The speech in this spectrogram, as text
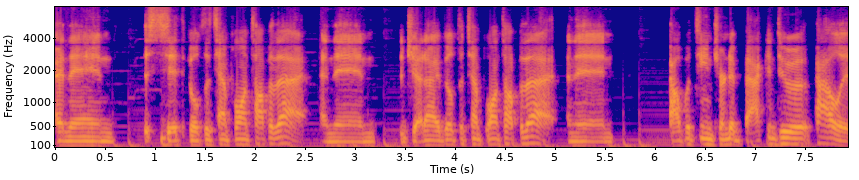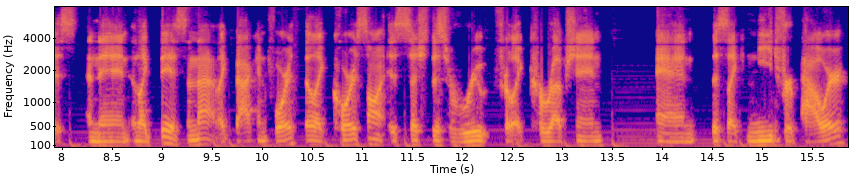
And then the sith built a temple on top of that. And then the jedi built a temple on top of that. And then palpatine turned it back into a palace and then and like this and that like back and forth. That like coruscant is such this root for like corruption and this like need for power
